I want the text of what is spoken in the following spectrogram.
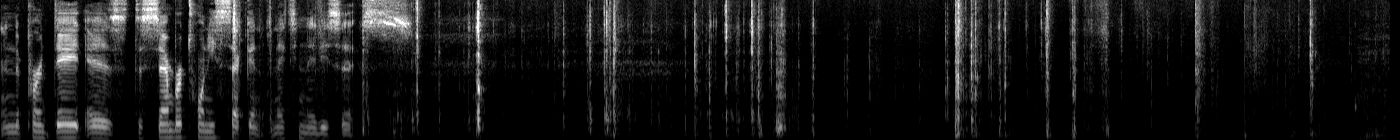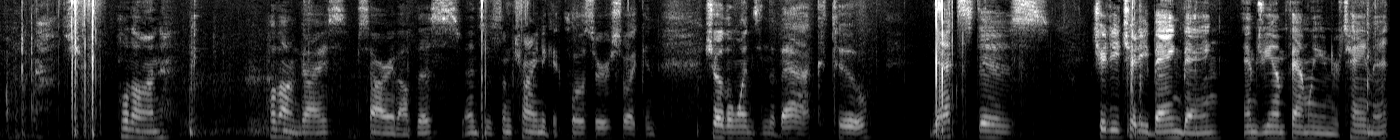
and the print date is December 22nd, 1986. Hold on. Hold on, guys. I'm sorry about this. I'm trying to get closer so I can show the ones in the back too. Next is Chitty Chitty Bang Bang, MGM Family Entertainment.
